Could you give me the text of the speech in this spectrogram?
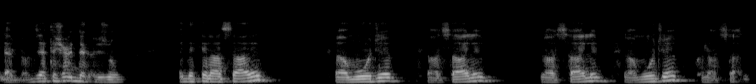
الام نوت زين انت شو عندك عزوم؟ عندك هنا سالب هنا موجب هنا سالب هنا سالب هنا موجب وهنا سالب.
